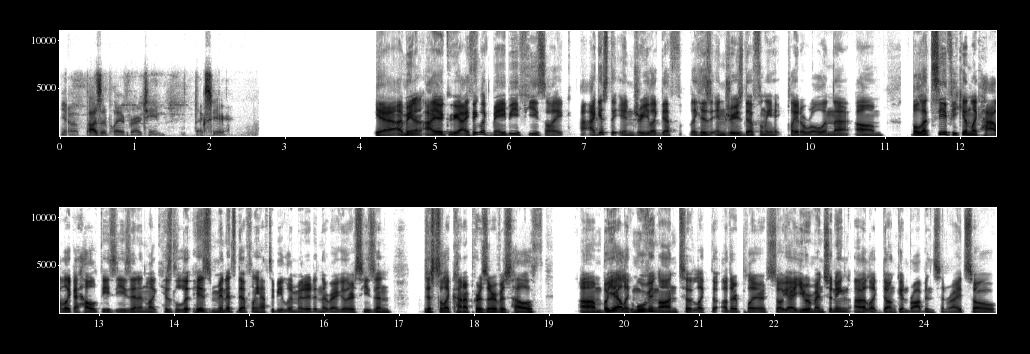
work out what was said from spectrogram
you know positive player for our team next year. Yeah, I mean, I agree. I think like maybe if he's like, I guess the injury, like, def, like his injuries definitely played a role in that. Um, but let's see if he can like have like a healthy season and like his his minutes definitely have to be limited in the regular season just to like kind of preserve his health. Um, but yeah, like moving on to like the other players. So yeah, you were mentioning uh like Duncan Robinson, right? So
